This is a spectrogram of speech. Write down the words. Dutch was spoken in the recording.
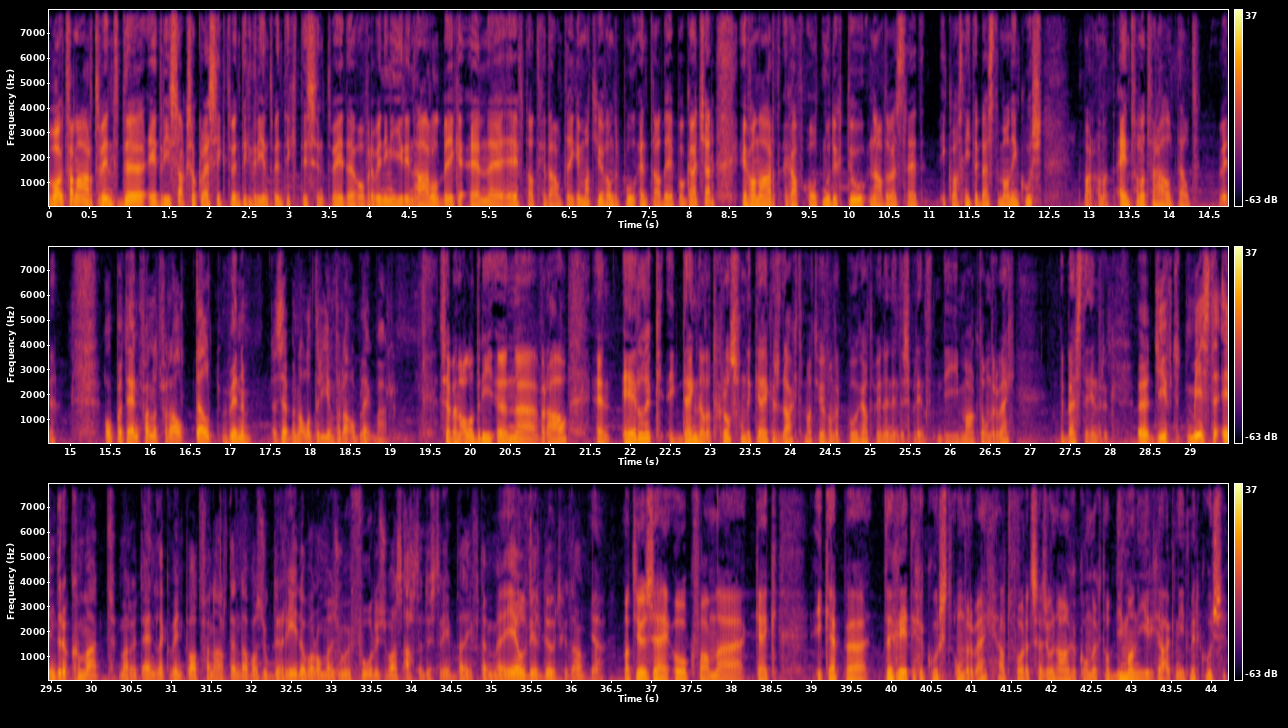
Wout van Aert wint de E3 Saxo Classic 2023. Het is zijn tweede overwinning hier in Harelbeke. En hij heeft dat gedaan tegen Mathieu van der Poel en Tadej Pogacar. En Van Aert gaf ootmoedig toe na de wedstrijd. Ik was niet de beste man in koers, maar aan het eind van het verhaal telt winnen. Op het eind van het verhaal telt winnen. Ze hebben alle drie een verhaal blijkbaar. Ze hebben alle drie een uh, verhaal. En eerlijk, ik denk dat het gros van de kijkers dacht Mathieu van der Poel gaat winnen in de sprint. Die maakte onderweg de beste indruk? Uh, die heeft het meeste indruk gemaakt, maar uiteindelijk wint Wout van Aert. En dat was ook de reden waarom hij zo euforisch was achter de streep. Dat heeft hem heel veel deugd gedaan. Ja. Mathieu zei ook van, uh, kijk, ik heb uh, te gretig gekoerst onderweg. Hij had voor het seizoen aangekondigd, op die manier ga ik niet meer koersen.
